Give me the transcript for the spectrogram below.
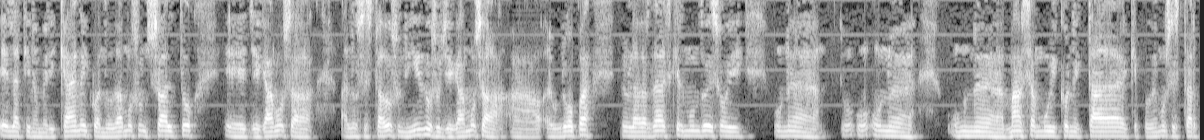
latinoamericana y cuando damos un salto llegamos a, a los Estados Unidos o llegamos a, Europa, pero la verdad es que el mundo es hoy una, una, masa muy conectada, que podemos estar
